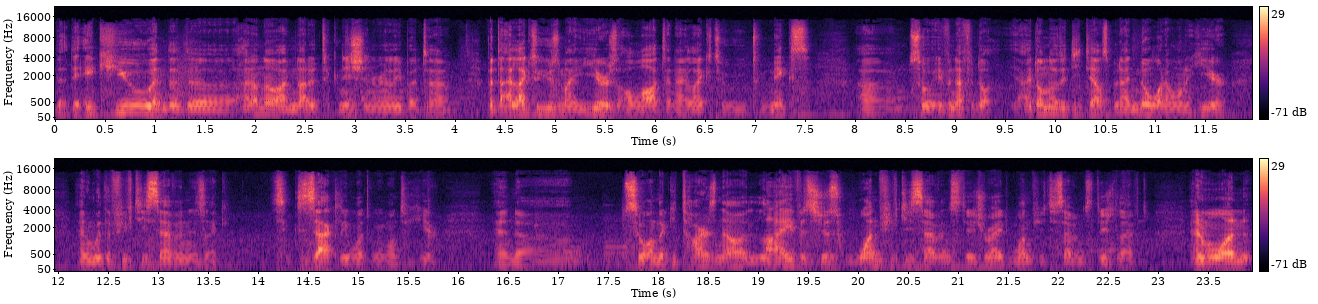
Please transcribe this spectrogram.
the, the EQ and the, the I don't know. I'm not a technician really, but uh, but I like to use my ears a lot and I like to to mix. Um, so even if I don't, I don't know the details, but I know what I want to hear. And with the 57, it's like it's exactly what we want to hear. And uh, so on the guitars now live, it's just one 57 stage right, one 57 stage left, and one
